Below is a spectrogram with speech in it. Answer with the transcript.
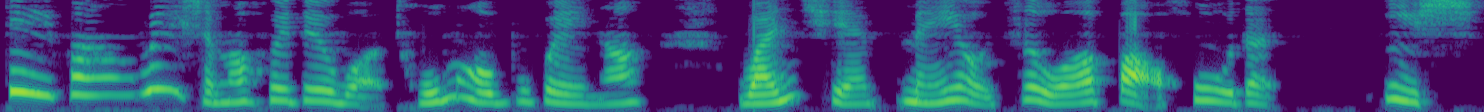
对方为什么会对我图谋不轨呢？完全没有自我保护的意识。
